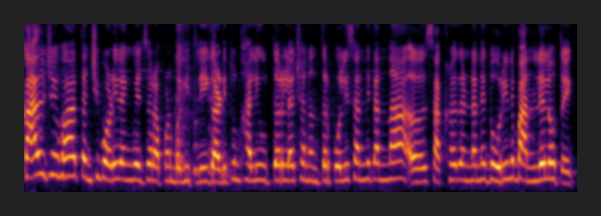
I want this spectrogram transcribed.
काल जेव्हा त्यांची बॉडी लँग्वेज जर आपण बघितली गाडीतून खाली उतरल्याच्या नंतर पोलिसांनी त्यांना साखळदंडाने साखळ दंडाने दोरीने बांधलेलं होतं एक.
